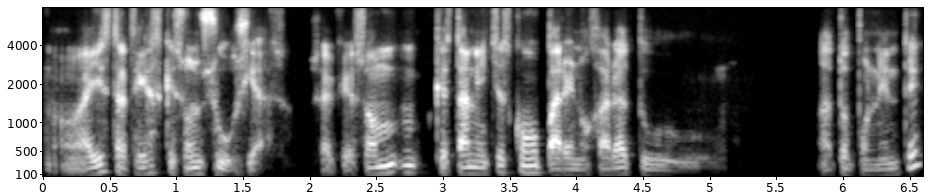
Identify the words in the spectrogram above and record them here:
¿no? Hay estrategias que son sucias, o sea, que son, que están hechas como para enojar a tu, a tu oponente.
